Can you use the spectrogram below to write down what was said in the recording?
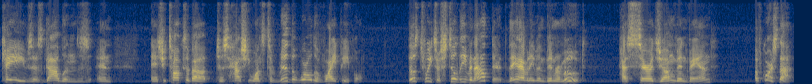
caves as goblins. And, and she talks about just how she wants to rid the world of white people. Those tweets are still even out there. They haven't even been removed. Has Sarah Jeong been banned? Of course not.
